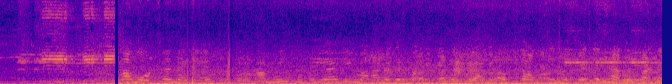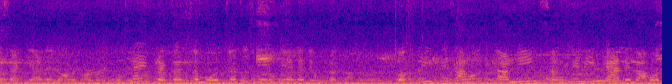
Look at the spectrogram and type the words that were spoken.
हा मोर्चा नाही आहे. आम्ही कुठल्याही महानगरपालिकेसाठी आम्ही फक्त आमचं निवेदन सादर करण्यासाठी आलेलो आहोत. कुठल्याही प्रकारचा मोर्चाचं स्वरूप यायला देऊ नका फक्त इथेच आहोत की आम्ही संख्येने इथे आलेलो आहोत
